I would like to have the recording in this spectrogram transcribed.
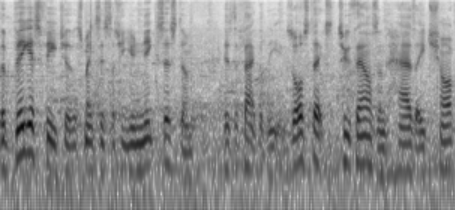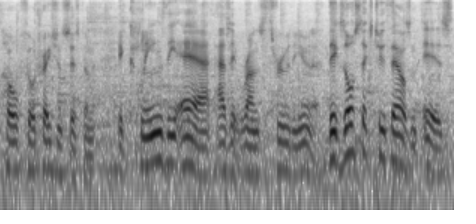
The biggest feature that makes this such a unique system is the fact that the Exhaustex 2000 has a charcoal filtration system. It cleans the air as it runs through the unit. The Exhaustex 2000 is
